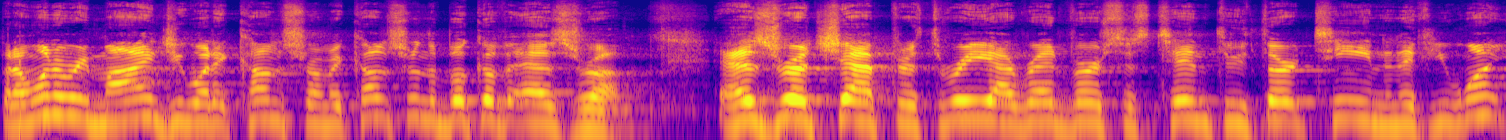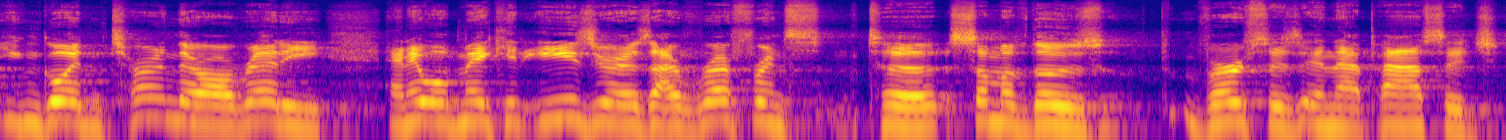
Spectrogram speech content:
but I want to remind you what it comes from. It comes from the book of Ezra. Ezra chapter 3, I read verses 10 through 13, and if you want, you can go ahead and turn there already, and it will make it easier as I reference to some of those verses in that passage.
